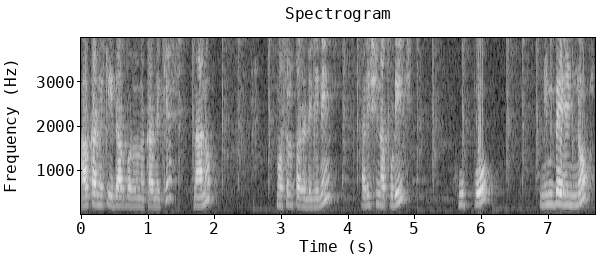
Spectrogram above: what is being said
ಆ ಕಾರಣಕ್ಕೆ ಇದಾಗಬಾರ್ದು ಅನ್ನೋ ಕಾರಣಕ್ಕೆ ನಾನು ಮೊಸರು ತಗೊಂಡಿದ್ದೀನಿ. ಅರಿಶಿನ ಪುಡಿ, ಉಪ್ಪು, ನಿಂಬೆಹಣ್ಣು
